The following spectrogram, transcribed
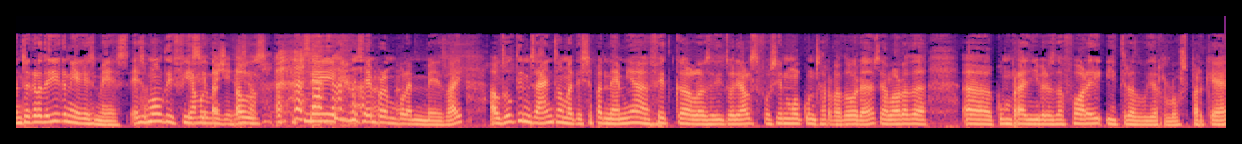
ens agradaria que n'hi hagués més. És molt difícil. Ja m'ho imagino, Els, sí, sempre en volem més, oi? Els últims anys, la mateixa pandèmia ha fet que les editorials fossin molt conservadores a l'hora de eh, comprar llibres de fora i, i traduir-los, perquè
